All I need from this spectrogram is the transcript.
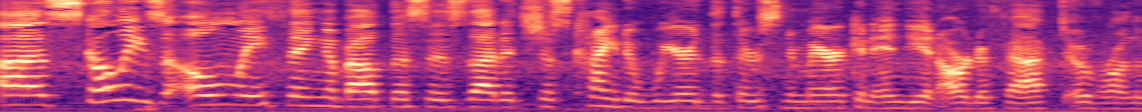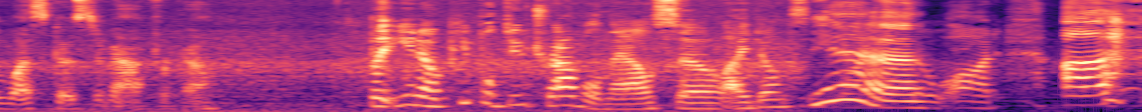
Uh, Scully's only thing about this is that it's just kind of weird that there's an American Indian artifact over on the west coast of Africa. But you know, people do travel now, so I don't see Yeah. it's so odd. Uh,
